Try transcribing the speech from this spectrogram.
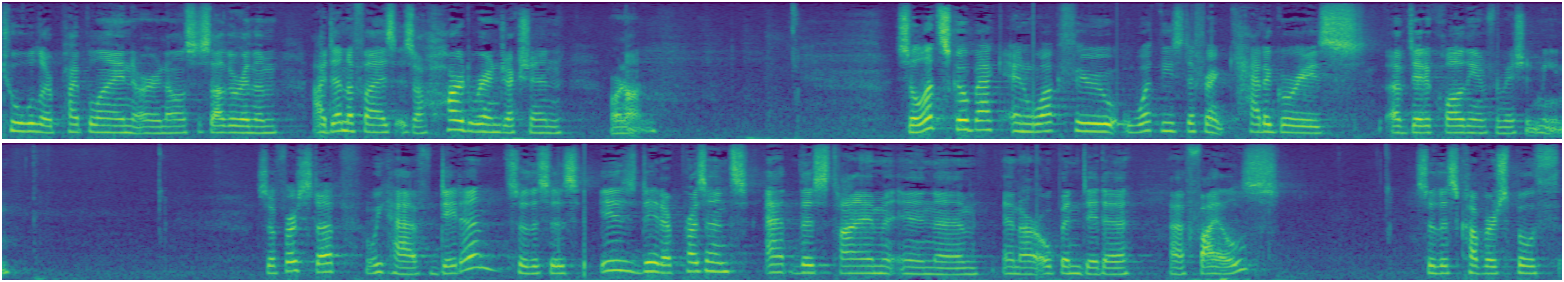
tool or pipeline or analysis algorithm identifies is a hardware injection or not. So let's go back and walk through what these different categories of data quality information mean. So first up, we have data. So this is, is data present at this time in, um, in our open data uh, files? So this covers both,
